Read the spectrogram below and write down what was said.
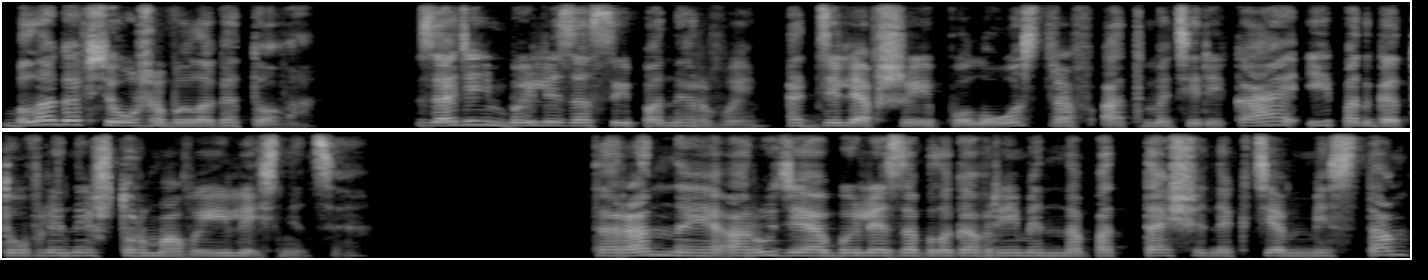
Благо, все уже было готово. За день были засыпаны рвы, отделявшие полуостров от материка и подготовлены штурмовые лестницы. Таранные орудия были заблаговременно подтащены к тем местам,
